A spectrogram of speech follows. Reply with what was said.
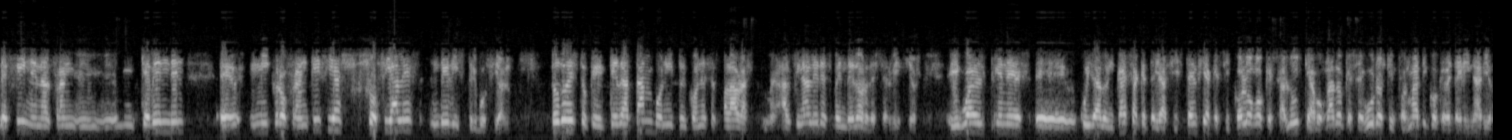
definen al fran- eh, que venden eh, microfranquicias sociales de distribución. Todo esto que queda tan bonito y con esas palabras, al final eres vendedor de servicios. Igual tienes eh, cuidado en casa, que teleasistencia, que psicólogo, que salud, que abogado, que seguros, que informático, que veterinario.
